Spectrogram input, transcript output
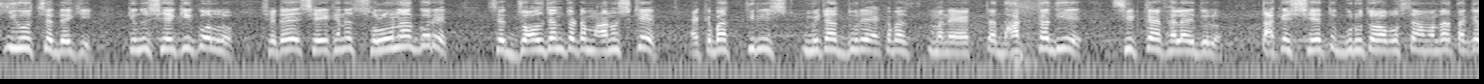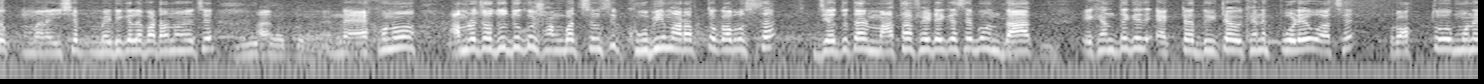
কি হচ্ছে দেখি। কিন্তু সে কি করল? সেটা সে এখানে স্লো না করে সে জলজান্ত একটা মানুষকে একেবারে তিরিশ মিটার দূরে একেবারে মানে একটা ধাক্কা দিয়ে সিটকায় ফেলাই দিল। তাকে সে তো গুরুতর অবস্থায় আমরা তাকে মানে ইসে মেডিকেলে পাঠানো হয়েছে। না এখনও আমরা যতটুকু সংবাদ শুনছি, খুবই মারাত্মক অবস্থা। যেহেতু তার মাথা ফেটে গেছে এবং দাঁত এখান থেকে একটা, দুইটা ওইখানে পড়েও আছে, রক্ত মনে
